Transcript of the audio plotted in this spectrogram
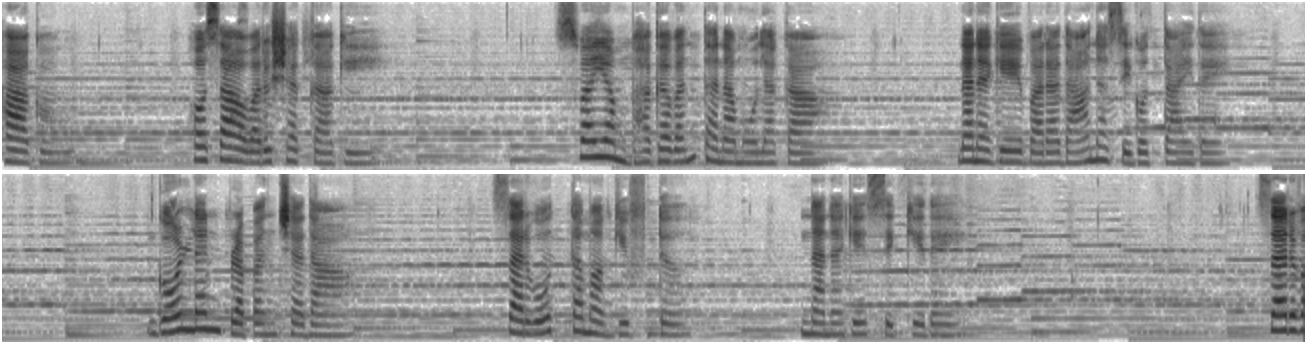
ಹಾಗೂ ಹೊಸ ವರುಷಕ್ಕಾಗಿ ಸ್ವಯಂ ಭಗವಂತನ ಮೂಲಕ ನನಗೆ ವರದಾನ ಸಿಗುತ್ತಾ ಇದೆ. ಗೋಲ್ಡನ್ ಪ್ರಪಂಚದ ಸರ್ವೋತ್ತಮ ಗಿಫ್ಟ್ ನನಗೆ ಸಿಕ್ಕಿದೆ ಸರ್ವ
